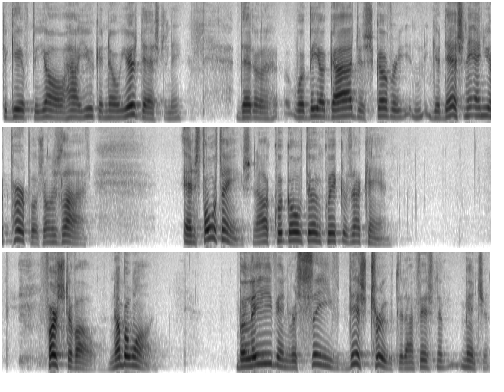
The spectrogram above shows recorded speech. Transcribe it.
to give to y'all, how you can know your destiny, that uh, will be a guide to discover your destiny and your purpose on this life. And it's four things, and I'll quick go through them quick as I can. First of all, number one, believe and receive this truth that I'm fixing to mention.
